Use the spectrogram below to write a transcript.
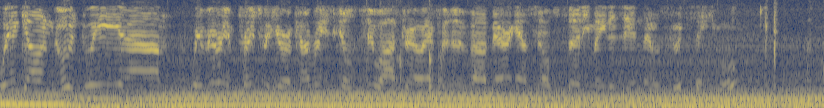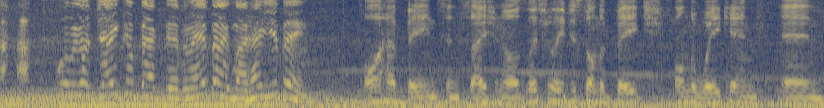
We're going good. We, um, we're very impressed with your recovery skills too after our effort of uh, bearing ourselves 30 metres in. That was good. Thank you all. Well, we got Jacob back there from Airbag, mate. How you been? I have been sensational. I was literally just on the beach on the weekend and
